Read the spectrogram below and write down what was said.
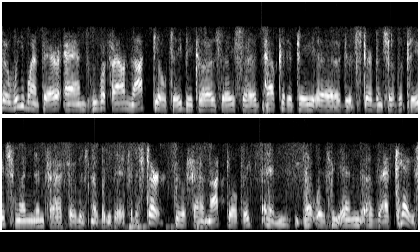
so we went there and we were found not guilty because they said, how could it be a disturbance of the peace when in fact there was nobody there to disturb? We were found not guilty and that was the end of that case.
